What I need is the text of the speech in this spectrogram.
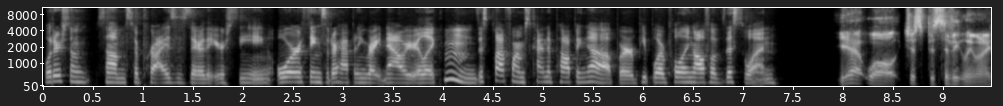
what are some some surprises there that you're seeing, or things that are happening right now? Where you're like, hmm, this platform's kind of popping up, or people are pulling off of this one. Yeah, well, just specifically when I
